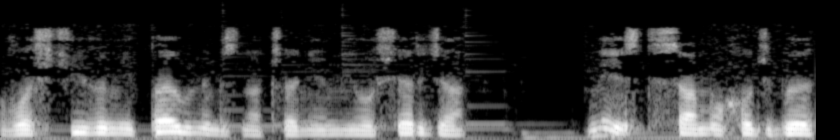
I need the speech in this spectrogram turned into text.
Właściwym i pełnym znaczeniem miłosierdzia nie jest samo choćby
